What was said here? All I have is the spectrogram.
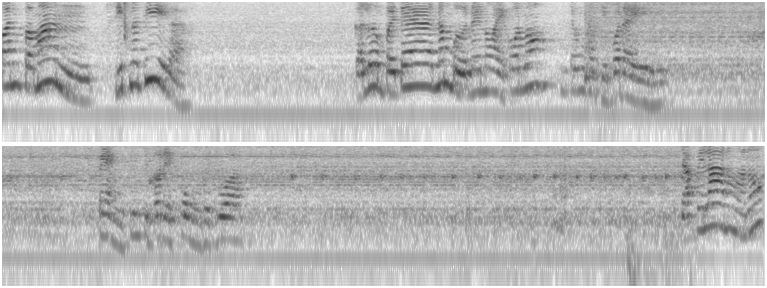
ปั้นประมาณสิบนาทีค่ะ ก็เริ่มไปแต่น้ำเบอร์น้อยๆก่อนเนาะจังก็สิบ่ได้แป้งจังสิบ่ได้ฟงไปทั่วจับเวลาเนาะค่ะเนาะ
